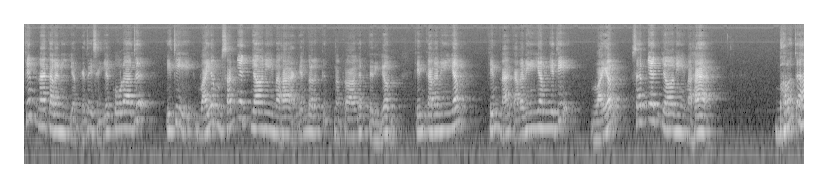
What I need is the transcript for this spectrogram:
கிம் ந கரணீயம் எதை செய்யக்கூடாது? இது வயம் சமயக் ஜானீமக எங்களுக்கு நன்றாக தெரியும். கிம் கரணீயம் கிம் ந கரணீயம் இது வயம் சமயக் ஜானீமக. भवतः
